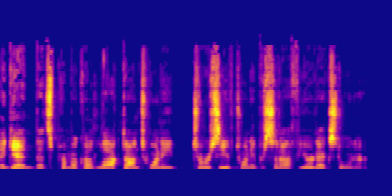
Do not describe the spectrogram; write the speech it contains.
Again, that's promo code LOCKEDON20 to receive 20% percent off your next order.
